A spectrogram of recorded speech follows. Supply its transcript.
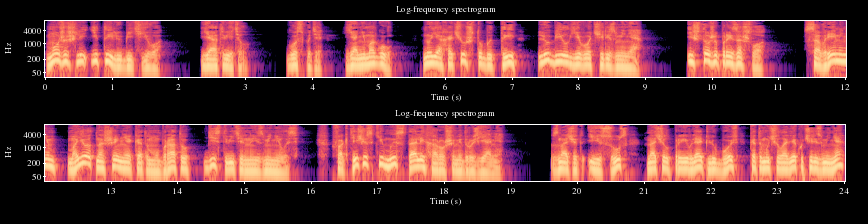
можешь ли и ты любить его?» Я ответил, «Господи, я не могу, но я хочу, чтобы ты любил его через меня». И что же произошло? Со временем мое отношение к этому брату действительно изменилось. Фактически мы стали хорошими друзьями. Значит, Иисус начал проявлять любовь к этому человеку через меня?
